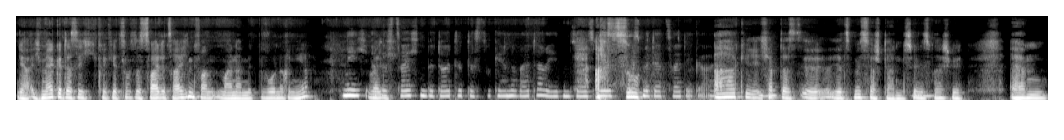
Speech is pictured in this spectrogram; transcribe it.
ja, ich merke, dass ich kriege jetzt noch das zweite Zeichen von meiner Mitbewohnerin hier. Nee, das ich, Zeichen bedeutet, dass du gerne weiterreden sollst. Mir Ach ist so. das mit der Zeit egal. Ah, okay, ich mhm. habe das äh, jetzt missverstanden. Schönes mhm. Beispiel. Ähm,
